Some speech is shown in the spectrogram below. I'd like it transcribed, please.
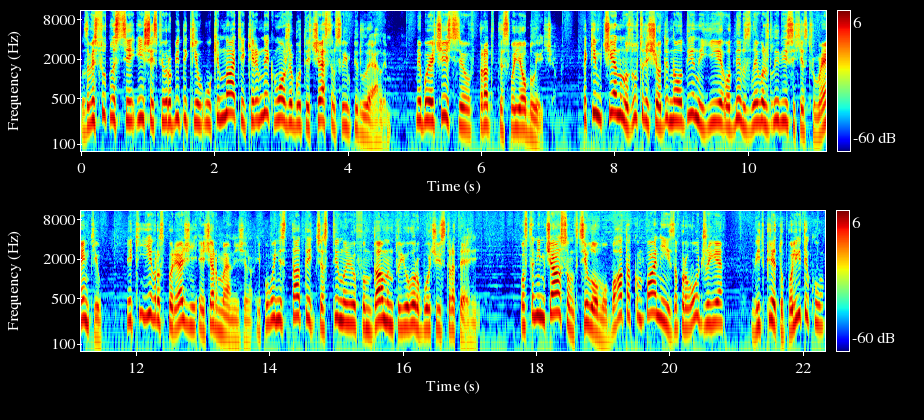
За відсутності інших співробітників у кімнаті керівник може бути чесним своїм підлеглим, не боячись втратити своє обличчя. Таким чином, зустрічі один на один є одним з найважливіших інструментів, які є в розпорядженні HR-менеджера і повинні стати частиною фундаменту його робочої стратегії. Останнім часом, в цілому, багато компаній запроводжує відкриту політику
